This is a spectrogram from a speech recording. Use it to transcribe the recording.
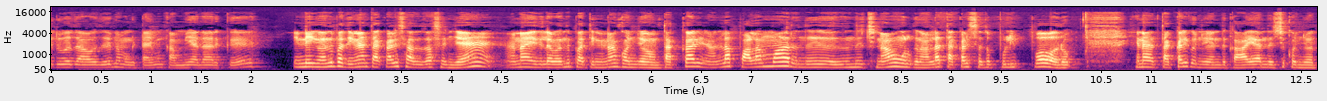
இருபதாவது நமக்கு டைம் கம்மியாக தான் இருக்குது இன்றைக்கி வந்து பார்த்திங்கன்னா தக்காளி சாதம் தான் செஞ்சேன். ஆனால் இதில் வந்து பார்த்திங்கன்னா கொஞ்சம் தக்காளி நல்லா பழமாக இருந்து இருந்துச்சுன்னா உங்களுக்கு நல்லா தக்காளி சாதம் புளிப்பாக வரும். ஏன்னா தக்காளி கொஞ்சம் இந்த காயாக இருந்துச்சு கொஞ்சம்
